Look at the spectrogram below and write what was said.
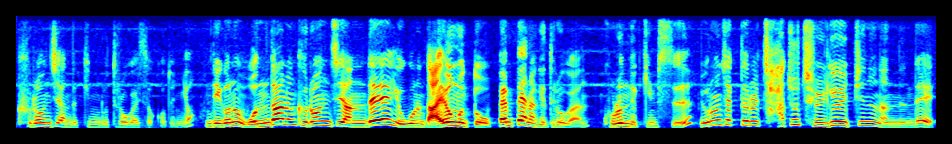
그런지한 느낌으로 들어가 있었거든요. 근데 이거는 원단은 그런지한데 요거는 나염은 또 뺀뺀하게 들어간 그런 느낌스. 이런 색들을 자주 즐겨 입지는 않는데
